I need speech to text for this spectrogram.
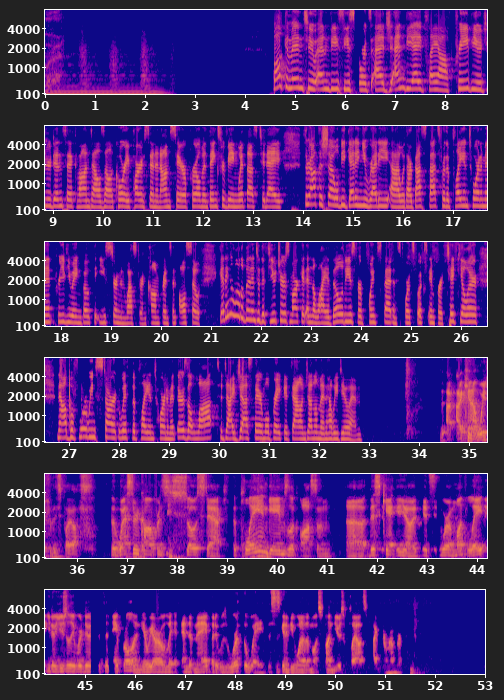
Welcome into NBC Sports Edge NBA playoff preview. Drew Dinsick, Vaughn Dalzell, Corey Parson, and I'm Sarah Perlman. Thanks for being with us today. Throughout the show, we'll be getting you ready uh, with our best bets for the play-in tournament, previewing both the Eastern and Western Conference, and also getting a little bit into the futures market and the liabilities for PointsBet and sportsbooks in particular. Now, before we start with the play-in tournament, there's a lot to digest there, and we'll break it down. Gentlemen, how we doing? I, I cannot wait for these playoffs. The Western Conference is so stacked. The play-in games look awesome. Uh, this can't, you know, it, it's we're a month late. You know, usually we're doing this in April, and here we are at end of May. But it was worth the wait. This is going to be one of the most fun years of playoffs I can remember.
